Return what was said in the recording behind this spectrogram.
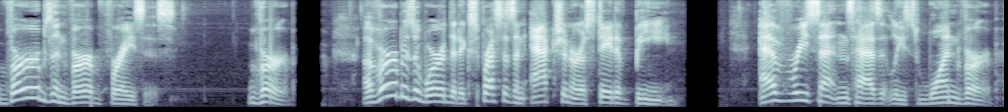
Verbs and verb phrases. Verb. A verb is a word that expresses an action or a state of being. Every sentence has at least one verb.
